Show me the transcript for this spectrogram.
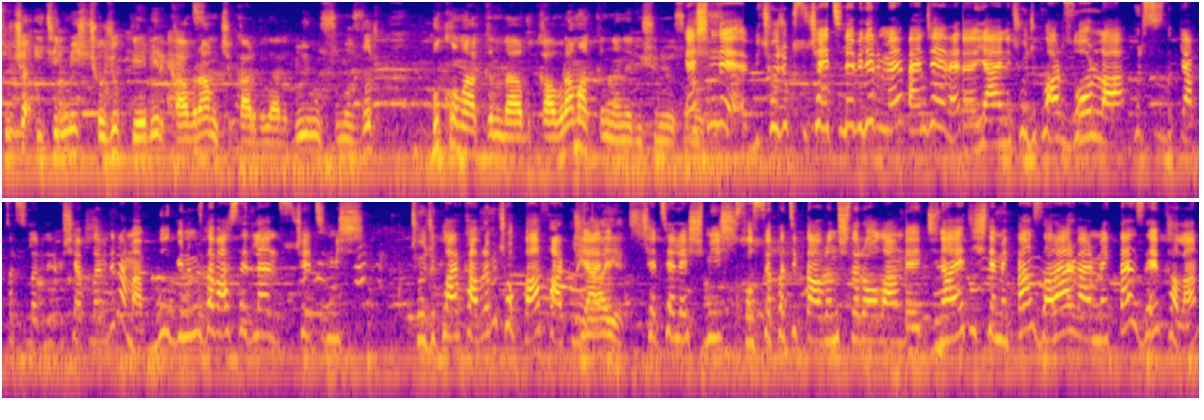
suça itilmiş çocuk diye bir kavram çıkardılar. Duymuşsunuzdur. Bu konu hakkında, bu kavram hakkında ne düşünüyorsunuz? Ya şimdi bir çocuk suça itilebilir mi? Bence evet. Ee, Yani çocuklar zorla hırsızlık yaptırılabilir, bir şey yapılabilir ama bu günümüzde bahsedilen suça itilmiş çocuklar kavramı çok daha farklı yani. Cinayet. Çeteleşmiş, sosyopatik davranışları olan, e, cinayet işlemekten, zarar vermekten zevk alan,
